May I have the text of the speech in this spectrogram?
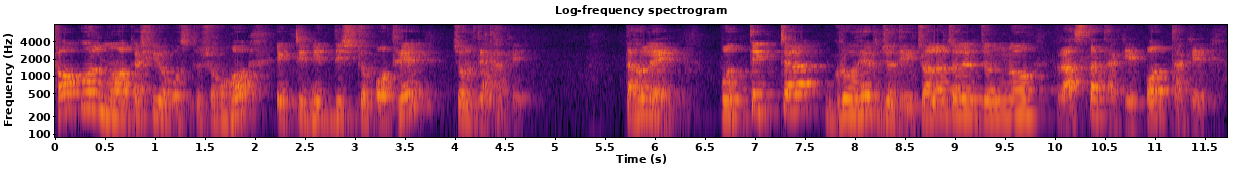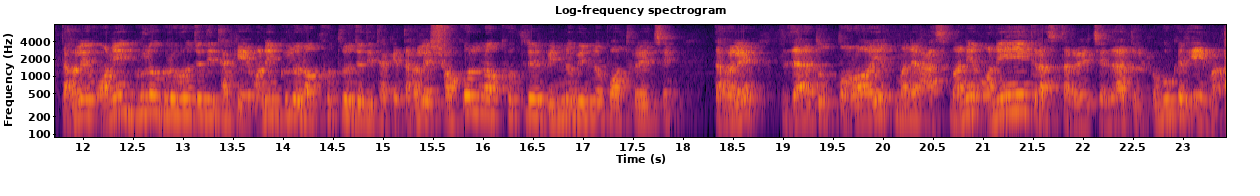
সকল মহাকাশীয় বস্তুসমূহ একটি নির্দিষ্ট পথে চলতে থাকে। তাহলে প্রত্যেকটা গ্রহের যদি চলাচলের জন্য রাস্তা থাকে পথ থাকে তাহলে অনেকগুলো গ্রহ যদি থাকে অনেকগুলো নক্ষত্র যদি থাকে তাহলে সকল নক্ষত্রের ভিন্ন ভিন্ন পথ রয়েছে তাহলে জায়াতুল তরাইক মানে আসমানে অনেক রাস্তা রয়েছে জায়াতুল হুবুকের এই মান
